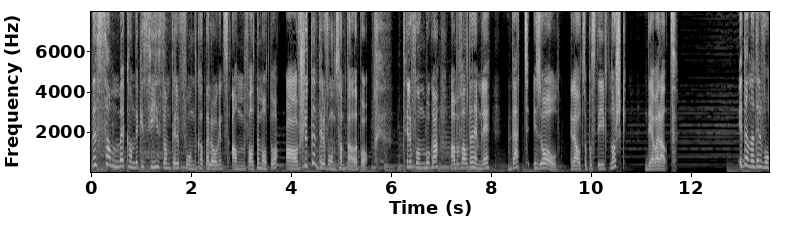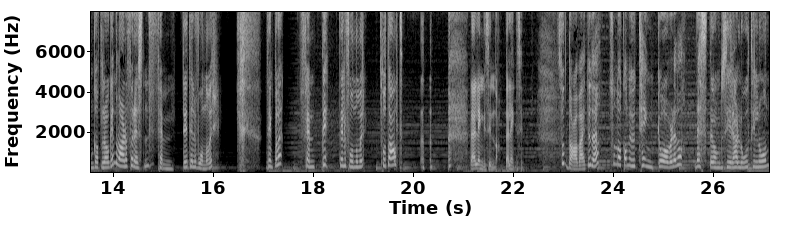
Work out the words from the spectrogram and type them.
Det samme kan det ikke sies om telefonkatalogens anbefalte måte å avslutte en telefonsamtale på. Telefonboka anbefalte nemlig That is all, eller altså på stivt norsk det var alt. I denne telefonkatalogen var det forresten 50 telefonnummer. Tenk på det! 50 telefonnummer totalt! Det er lenge siden, da. Det er lenge siden. Så da veit du det. Så nå kan du tenke over det da, neste gang du sier hallo til noen.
